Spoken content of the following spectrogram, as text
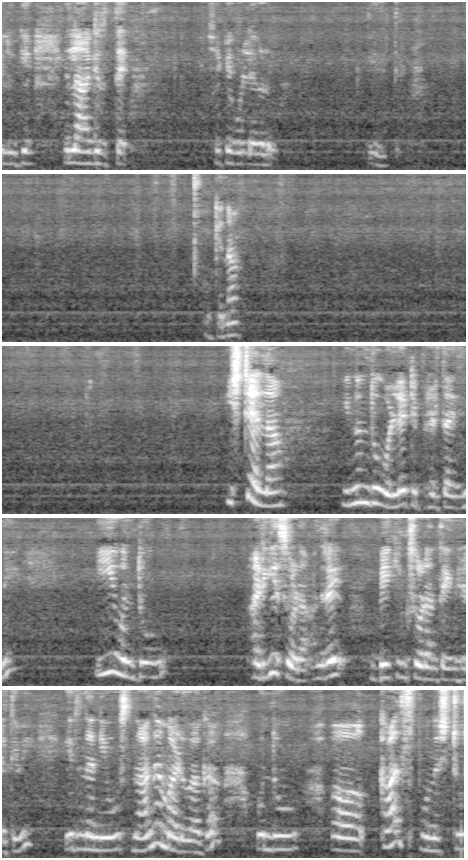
ಕೆಲವಿಗೆ ಎಲ್ಲ ಆಗಿರುತ್ತೆ. ಸೆಕೆಗುಳ್ಳೆಗಳು ಈ ರೀತಿ. ಓಕೆನಾ ಇಷ್ಟೇ ಅಲ್ಲ, ಇನ್ನೊಂದು ಒಳ್ಳೆ ಟಿಪ್ ಹೇಳ್ತಾ ಇದ್ದೀನಿ. ಈ ಒಂದು ಅಡುಗೆ ಸೋಡಾ, ಅಂದರೆ ಬೇಕಿಂಗ್ ಸೋಡಾ ಅಂತ ಏನು ಹೇಳ್ತೀವಿ, ಇದನ್ನು ನೀವು ಸ್ನಾನ ಮಾಡುವಾಗ ಒಂದು ಕಾಲ್ ಕಾಲು ಸ್ಪೂನಷ್ಟು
